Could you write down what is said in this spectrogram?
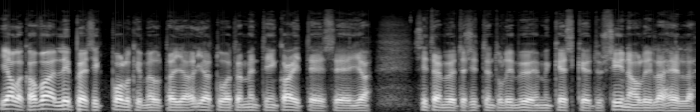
jalka vain lipesi polkimelta ja, ja tuota mentiin kaiteeseen ja sitä myötä sitten tuli myöhemmin keskeytys. Siinä oli lähellä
